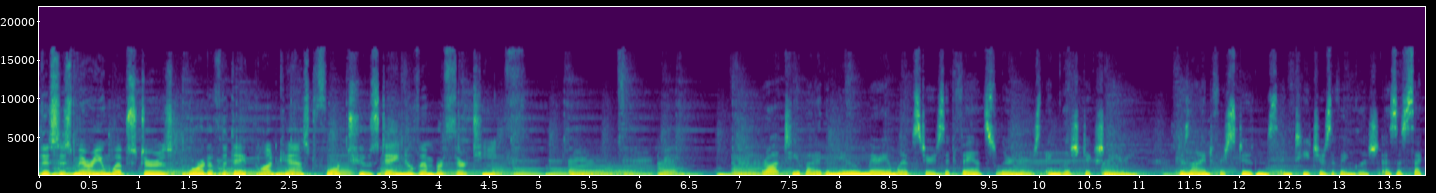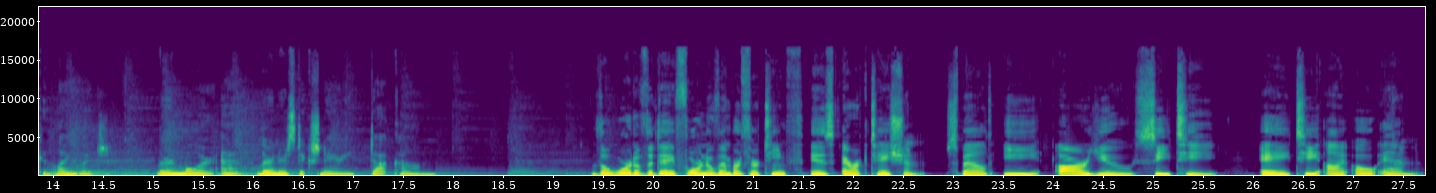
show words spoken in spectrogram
This is Merriam-Webster's Word of the Day podcast for Tuesday, November 13th. Brought to you by the new Merriam-Webster's Advanced Learners English Dictionary, designed for students and teachers of English as a second language. Learn more at learnersdictionary.com. The word of the day for November 13th is eructation, spelled E R U C T A T I O N.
